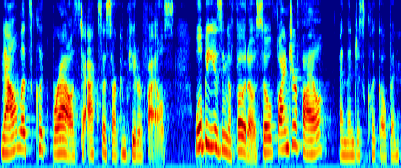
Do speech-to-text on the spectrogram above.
Now let's click Browse to access our computer files. We'll be using a photo, so find your file and then just click Open.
